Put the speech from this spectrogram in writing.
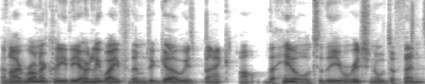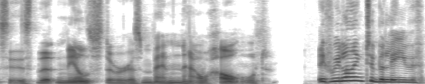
and ironically, the only way for them to go is back up the hill to the original defences that Nils Sture's men now hold. If we like to believe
